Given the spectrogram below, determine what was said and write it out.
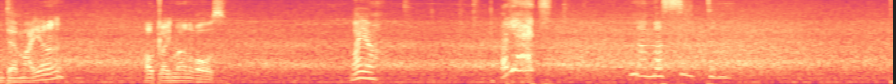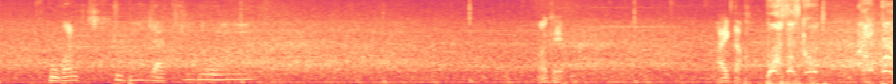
Und der Meier haut gleich mal einen raus. Meier! Und jetzt! Mamacita! Who wants to be Latino? Okay. Eigner. Boah, ist das gut! Alter!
